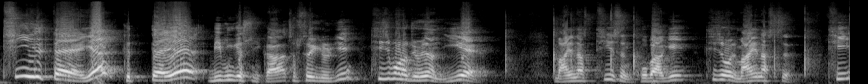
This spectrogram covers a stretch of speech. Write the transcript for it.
t일 때에 그때의 미분계수니까 접속의 기울기 t 집어넣어주면 2에 마이너스 t승 곱하기 t 집어넣으면 마이너스 t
